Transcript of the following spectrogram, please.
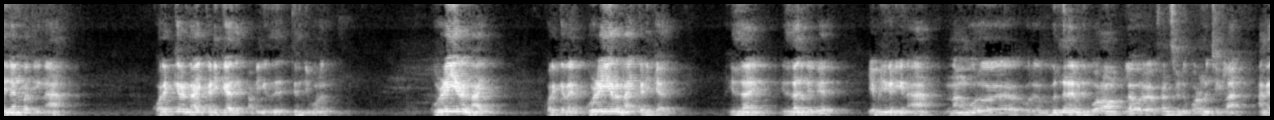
என்னன்னு பார்த்தீங்கன்னா குறைக்கிற நாய் கடிக்காது அப்படிங்கிறது தெரிஞ்சு போனது. குழையிற நாய். குறைக்கிற நாய் குழையிற நாய் கடிக்காது. இதுதான் இதுதான் இதனுடைய வேர். எப்படின்னு கேட்டிங்கன்னா நம்ம ஒரு ஒரு விருந்தினர் வீட்டுக்கு போகிறோம் இல்லை ஒரு ஃப்ரெண்ட்ஸ் வீட்டுக்கு போகிறோம்னு வச்சுக்கலாம் அங்கே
